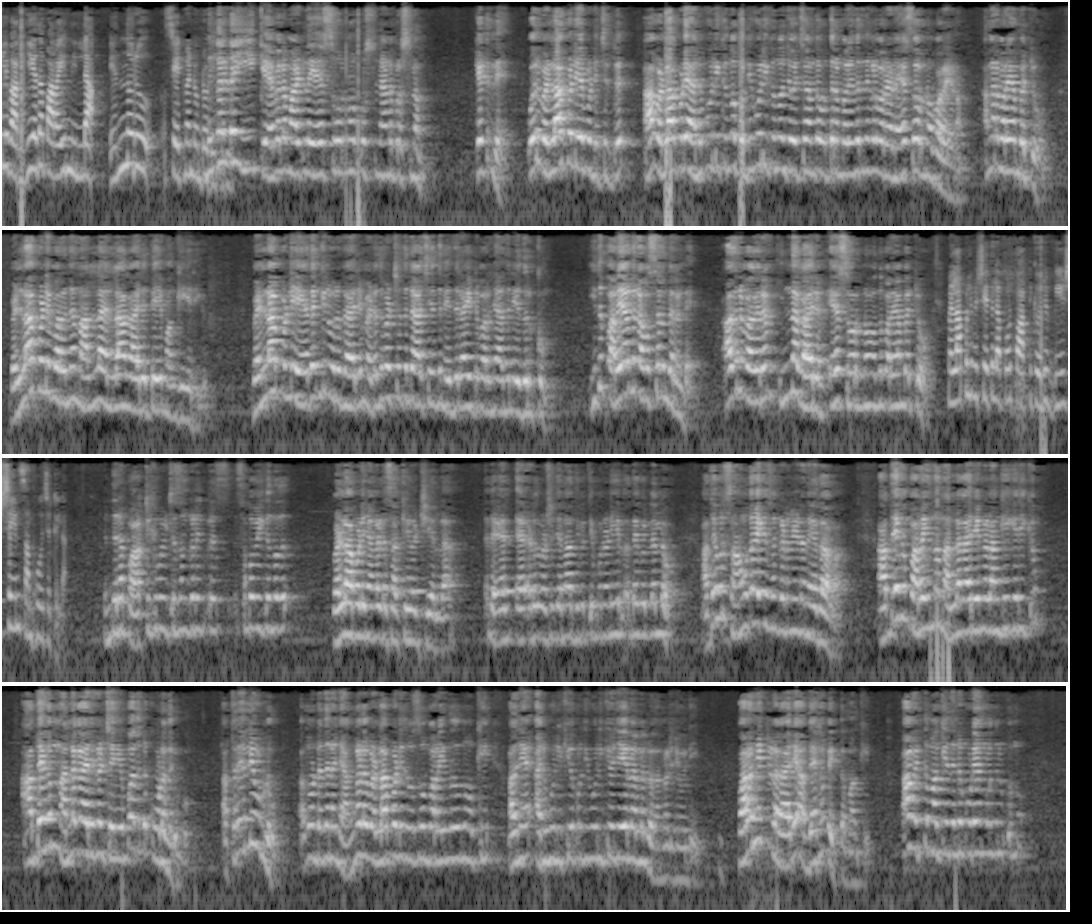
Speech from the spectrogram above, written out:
വെള്ളാപ്പള്ളി വർഗീയത പറയുന്നില്ല എന്നൊരു സ്റ്റേറ്റ്മെന്റ് ഉണ്ടോ? നിങ്ങളുടെ ഈ കേവലമായിട്ടുള്ള എസ് ഓർണോ ക്വസ്റ്റ്യൻ പ്രശ്നം. കേട്ടില്ലേ? ഒരു വെള്ളാപ്പള്ളിയെ പിടിച്ചിട്ട് ആ വെള്ളാപ്പള്ളിയെ അനുകൂലിക്കുന്നോ പ്രതികൂലിക്കുന്നോ ചോദിച്ചാൽ എന്താ ഉത്തരം പറയുന്നത്? നിങ്ങൾ പറയണം എസ് ഓർണോ പറയണം. അങ്ങനെ പറയാൻ പറ്റുമോ? വെള്ളാപ്പള്ളി പറഞ്ഞ നല്ല എല്ലാ കാര്യത്തെയും അംഗീകരിക്കും. വെള്ളാപ്പള്ളി ഏതെങ്കിലും ഒരു കാര്യം ഇടതുപക്ഷത്തിന്റെ ആശയത്തിന് എതിരായിട്ട് പറഞ്ഞാൽ അതിനെ എതിർക്കും. ഇത് പറയാനൊരു അവസരം തരണ്ടേ? അതിന് പകരം ഇന്ന കാര്യം എ സ്വർണോ എന്ന് പറയാൻ പറ്റുമോ? വെള്ളാപ്പള്ളി വിഷയത്തിൽ അപ്പോൾ പാർട്ടിക്ക് ഒരു വീഴ്ചയും സംഭവിച്ചിട്ടില്ല. എന്തിനാ പാർട്ടിക്ക് വീഴ്ച സംഘടി സംഭവിക്കുന്നത്? വെള്ളാപ്പള്ളി ഞങ്ങളുടെ സഖ്യകക്ഷിയല്ല. ഇടതുപക്ഷ ജനാധിപത്യ മുന്നണിയിൽ അദ്ദേഹം ഇല്ലല്ലോ. അദ്ദേഹം ഒരു സാമുദായിക സംഘടനയുടെ നേതാവാണ് അദ്ദേഹം പറയുന്ന നല്ല കാര്യങ്ങൾ അംഗീകരിക്കും. അദ്ദേഹം നല്ല കാര്യങ്ങൾ ചെയ്യുമ്പോൾ അതിന്റെ കൂടെ നിൽക്കും. അത്രയല്ലേ ഉള്ളൂ. അതുകൊണ്ട് എന്തിനാ ഞങ്ങൾ വെള്ളാപ്പള്ളി ദിവസവും പറയുന്നത് നോക്കി അതിനെ അനുകൂലിക്കുകയോ പ്രതികൂലിക്കുകയോ ചെയ്യലല്ലോ ഞങ്ങൾ ജോലി. പറഞ്ഞിട്ടുള്ള കാര്യം അദ്ദേഹം വ്യക്തമാക്കി. ആ വ്യക്തമാക്കിയതിന്റെ കൂടെ ഞങ്ങൾ നിൽക്കുന്നു.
